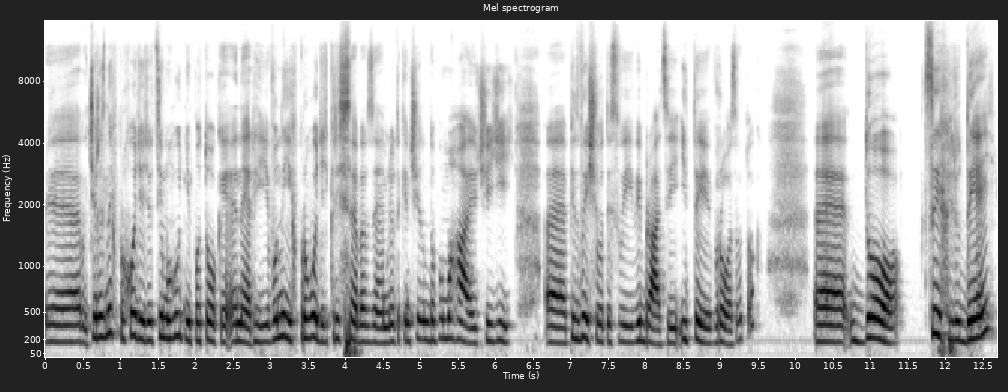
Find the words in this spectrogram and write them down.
Е, Через них проходять оці могутні потоки енергії. Вони їх проводять крізь себе в землю, таким чином допомагаючи їй підвищувати свої вібрації, іти в розвиток. До цих людей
